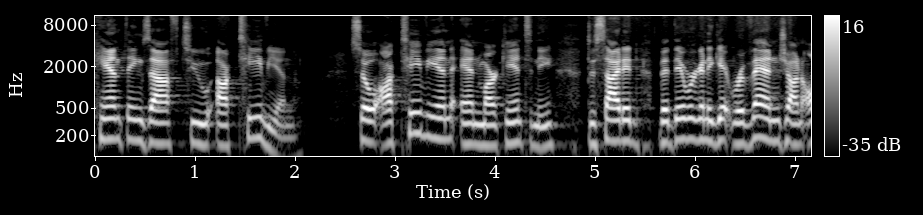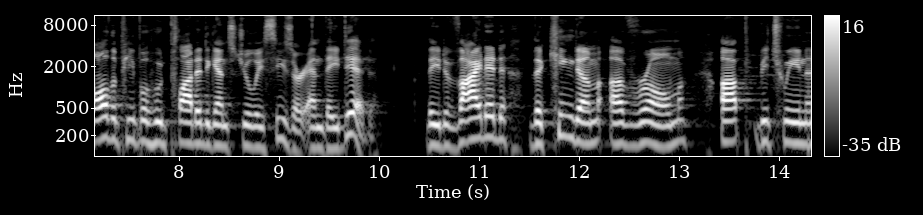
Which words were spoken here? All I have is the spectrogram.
hand things off to Octavian. So Octavian and Mark Antony decided that they were going to get revenge on all the people who'd plotted against Julius Caesar, and they did. They divided the kingdom of Rome up between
